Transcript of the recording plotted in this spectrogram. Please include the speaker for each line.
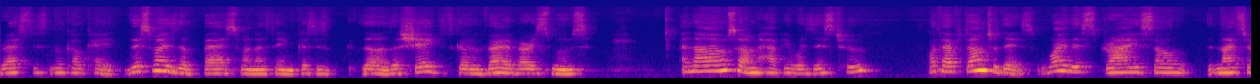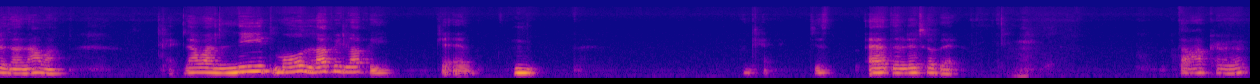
Speaker 1: rest is look okay. This one is the best one, I think, because the, the shade is going very, very smooth. And I also am happy with this too. What I've done to this, why this dry so nicer than that one. Okay, that one need more lovey lovey. Okay. Okay, just add a little bit darker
